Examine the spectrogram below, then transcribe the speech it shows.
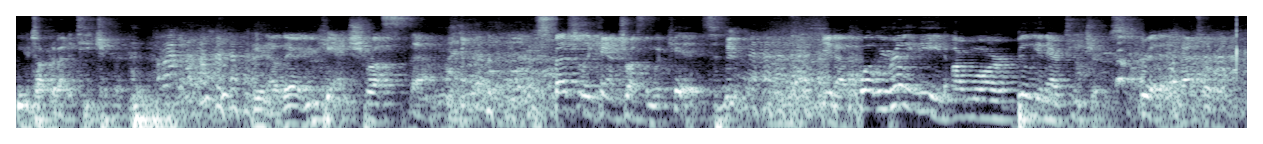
You're talking about a teacher. you know, there you can't trust them. Especially can't trust them with kids. you know, what we really need are more billionaire teachers. Really, that's what we need.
